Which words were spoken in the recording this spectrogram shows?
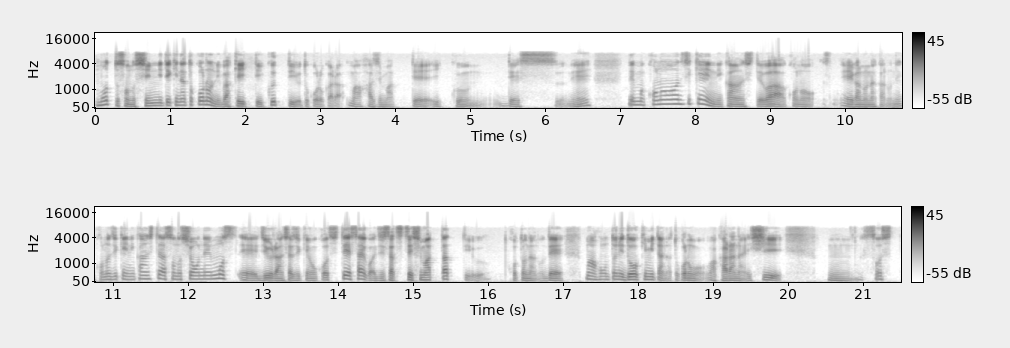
もっとその心理的なところに分け入っていくっていうところから、まあ、始まっていくんですね。で、まあ、この事件に関しては、この映画の中のね、この事件に関しては、その少年も、えー、銃乱射事件を起こして、最後は自殺してしまったっていうことなので、まあ、本当に動機みたいなところもわからないし、うん、そして、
